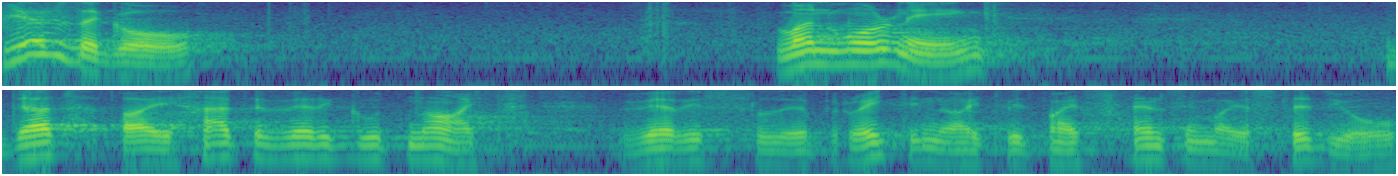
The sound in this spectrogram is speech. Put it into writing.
Years ago, one morning, that I had a very good night, very celebrating night with my friends in my studio.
